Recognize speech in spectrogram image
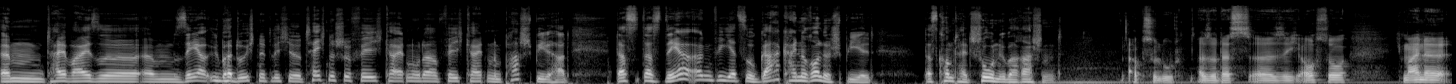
ähm, teilweise ähm, sehr überdurchschnittliche technische Fähigkeiten oder Fähigkeiten im Passspiel hat, dass, dass der irgendwie jetzt so gar keine Rolle spielt, das kommt halt schon überraschend. Absolut. Also das äh, sehe ich auch so. Ich meine,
